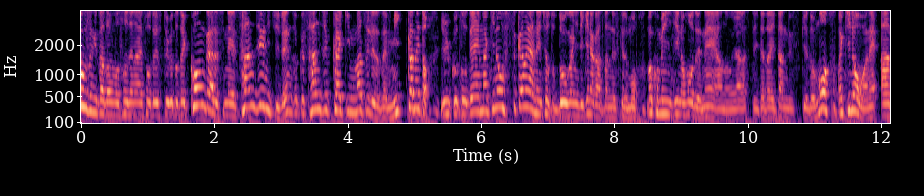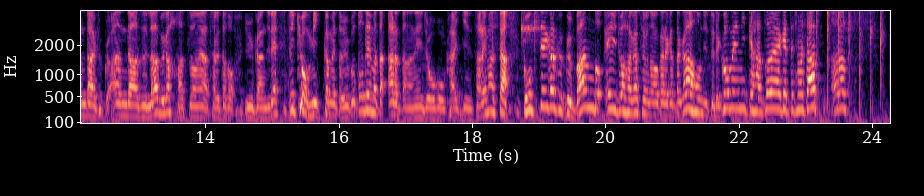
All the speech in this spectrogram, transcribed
ようこそ来たどうもそうじゃないそうです。ということで今回はですね30日連続30解禁祭りだぜ。3日目ということでまあ昨日2日目はねちょっと動画にできなかったんですけどもまあコミュニティの方でねあのやらせていただいたんですけども、まあ、昨日はねアンダー曲アンダーズラブが発音やされたという感じでで今日3日目ということでまた新たなね情報解禁されました。5期生楽曲バンドエイド剥がすような別れ方が本日レコメンにて発音や決定しました。あっ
